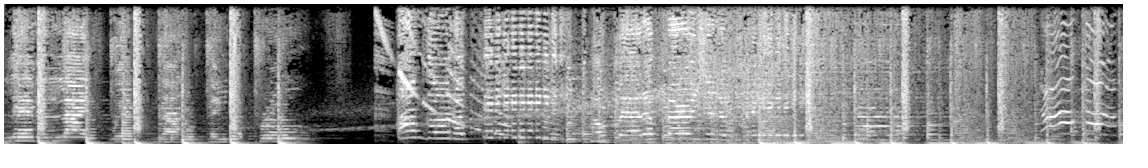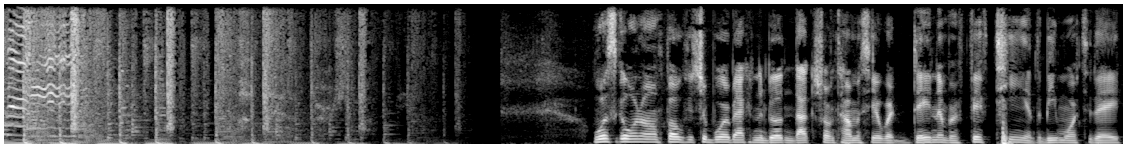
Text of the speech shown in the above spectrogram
Living life with nothing to prove. I'm gonna be a better version of me. What's going on, folks? It's your boy back in the building, Dr. Sean Thomas here with day number 15 of the Be More Today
